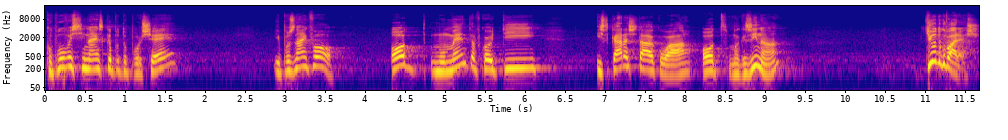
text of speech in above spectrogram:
купуваш си най-скъпото Порше и познай какво? От момента, в който ти изкараш тази кола от магазина, ти отговаряш.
